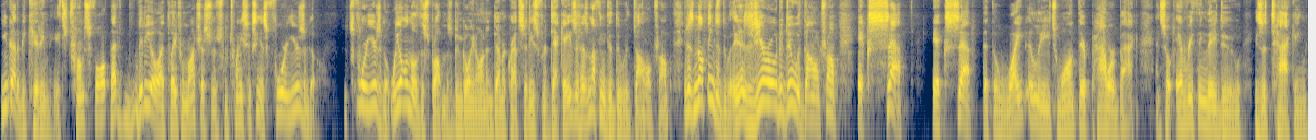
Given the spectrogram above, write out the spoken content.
you got to be kidding me. It's Trump's fault. That video I played from Rochester is from 2016. It's four years ago. It's four years ago. We all know this problem has been going on in Democrat cities for decades. It has nothing to do with Donald Trump. It has nothing to do with it. It has zero to do with Donald Trump, except except that the white elites want their power back. And so everything they do is attacking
